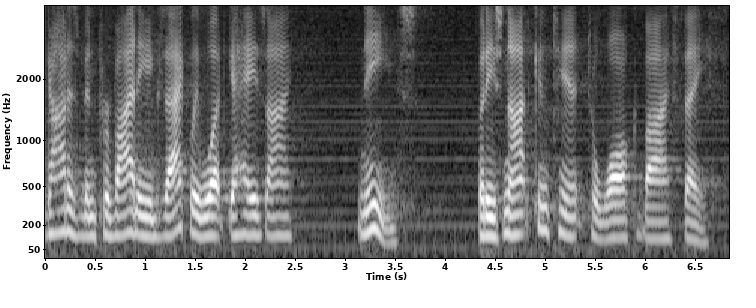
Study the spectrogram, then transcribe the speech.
God has been providing exactly what Gehazi needs, but he's not content to walk by faith.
